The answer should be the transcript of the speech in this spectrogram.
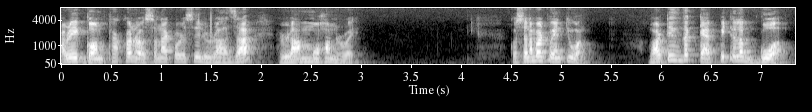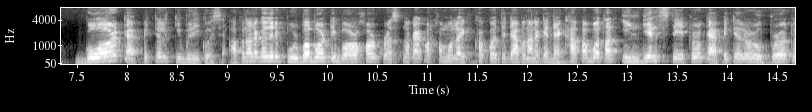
আৰু এই গ্ৰন্থখন ৰচনা কৰিছিল Raja Rammohan Roy. Question number twenty one what is the capital of Goa গোৱাৰ কেপিটেল কি বুলি কৈছে? আপোনালোকে যদি পূৰ্বৱৰ্তী বৰ্ষৰ প্ৰশ্ন কাকতসমূহ লক্ষ্য কৰে তেতিয়া আপোনালোকে দেখা পাব তাত ইণ্ডিয়ান ষ্টেটৰ কেপিটেলৰ ওপৰতো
